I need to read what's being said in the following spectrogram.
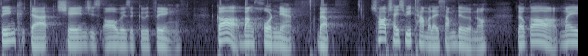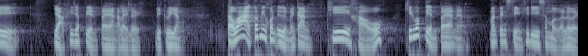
think that change is always a good thing. ก็บางคนเนี่ยแบบชอบใช้ชีวิตทำอะไรซ้ำเดิมเนาะแล้วก็ไม่อยากที่จะเปลี่ยนแปลงอะไรเลยหลีกเลี่ยง แต่ว่าก็มีคนอื่นเหมือนกันที่เขาคิดว่าเปลี่ยนแปลงเนี่ยมันเป็นสิ่งที่ดีเสมอเลย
